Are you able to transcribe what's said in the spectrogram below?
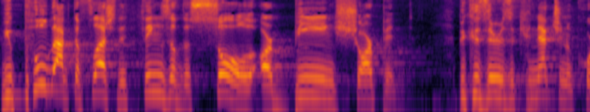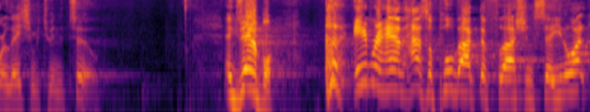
If you pull back the flesh, the things of the soul are being sharpened because there is a connection and correlation between the two. Example Abraham has to pull back the flesh and say, you know what?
